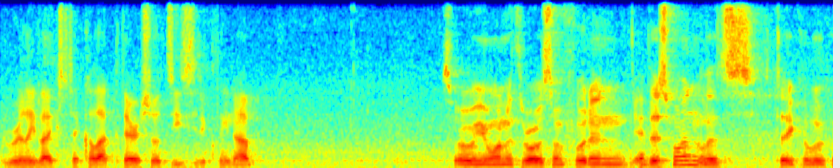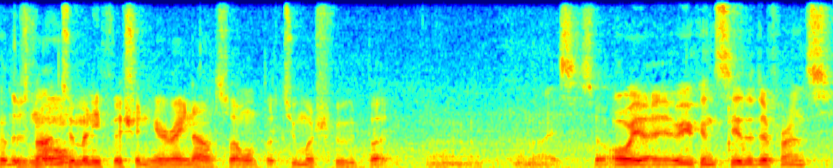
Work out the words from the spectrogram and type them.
It really likes to collect there, so it's easy to clean up. So you want to throw some food in Yeah. this one? Let's take a look at There's the flow. not too many fish in here right now, so I won't put too much food. But Nice. So, oh yeah, yeah, you can see the difference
